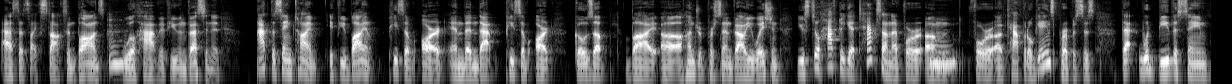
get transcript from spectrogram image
assets like stocks and bonds mm-hmm. will have if you invest in it. At the same time, if you buy a piece of art and then that piece of art goes up by uh, 100% valuation, you still have to get tax on that for um, for uh, capital gains purposes. That would be the same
